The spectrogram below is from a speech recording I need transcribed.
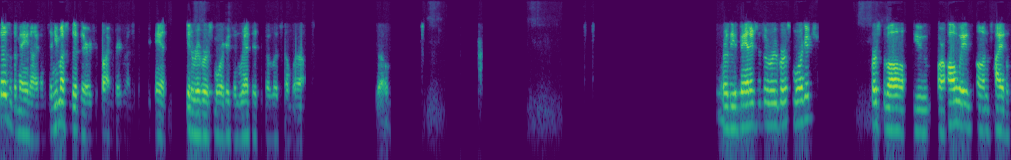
those are the main items. And you must live there as your primary residence. You can't get a reverse mortgage and rent it to go live somewhere else. So. What are the advantages of a reverse mortgage? First of all, you are always on title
